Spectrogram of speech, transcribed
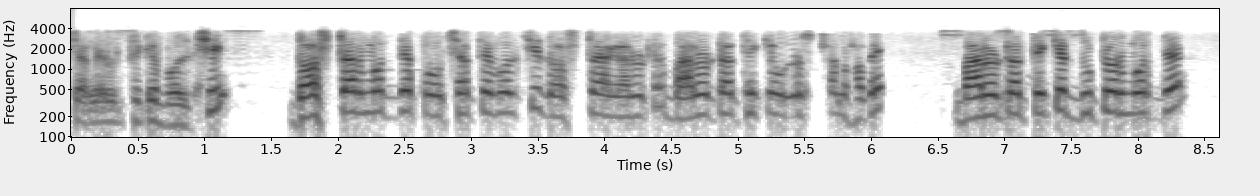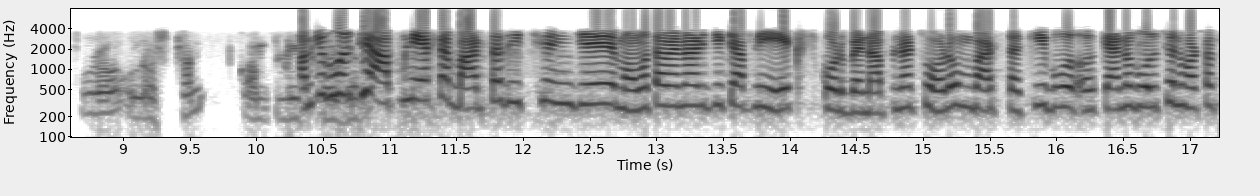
চ্যানেল থেকে বলছি। দশটার মধ্যে পৌঁছাতে বলছি দশটা এগারোটা বারোটা থেকে অনুষ্ঠান হবে। বারোটা থেকে দুটোর মধ্যে পুরো অনুষ্ঠান কমপ্লিট আমি বলছি আপনি একটা বার্তা দিচ্ছেন যে মমতা ব্যানার্জিকে আপনি এক্স করবেন আপনার চরম বার্তা। কি কেন বলছেন? হঠাৎ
